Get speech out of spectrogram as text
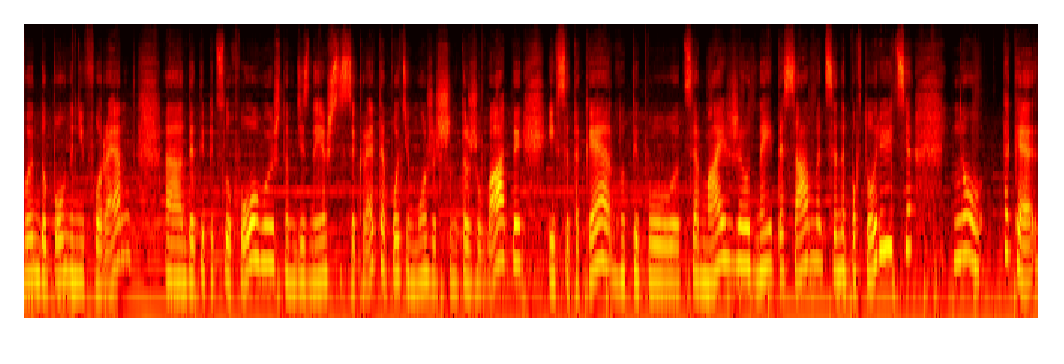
в доповненні Форенд, е, де ти підслуховуєш, там дізнаєшся секрети, а потім можеш шантажувати і все таке. Ну, типу, це майже одне і те саме, це не повторюється. Ну, таке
